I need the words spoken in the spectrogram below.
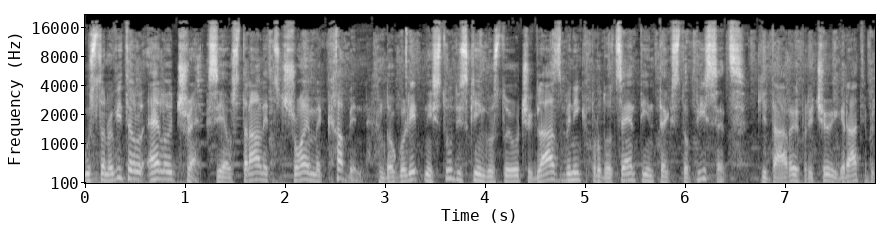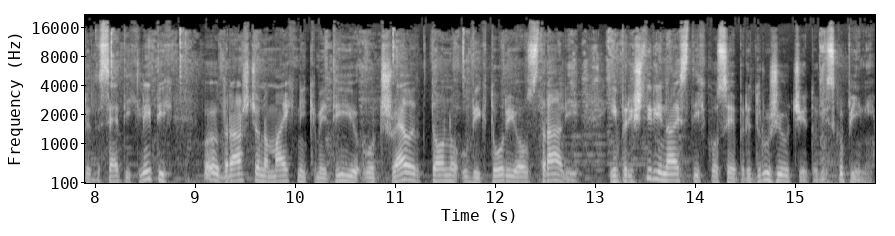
Ustanovitelj Alloy Tracks je avstralec Troy McCubbin, dolgoletni studijski in gostujoči glasbenik, producent in tekstopisec. Kitaro je pričel igrati pri desetih letih, ko je odraščal na majhni kmetiji v Trellertonu v Viktoriji, Avstraliji in pri 14, ko se je pridružil očetovi skupini.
